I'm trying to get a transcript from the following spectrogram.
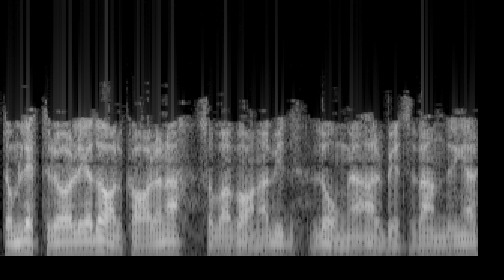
De lättrörliga dalkarlarna, som var vana vid långa arbetsvandringar,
